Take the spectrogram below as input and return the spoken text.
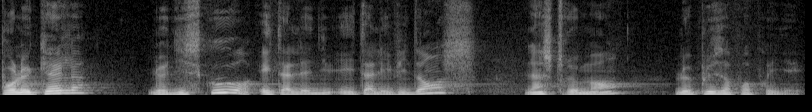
pour lequel le discours est à l'évidence l'instrument le plus approprié.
